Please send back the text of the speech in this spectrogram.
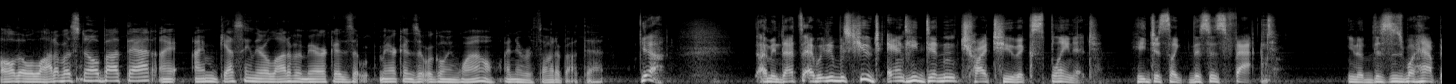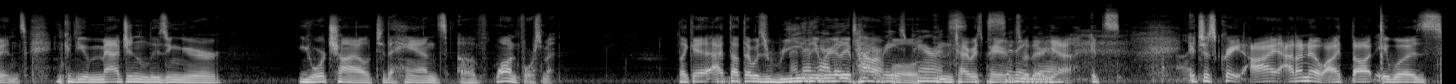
although a lot of us know about that, I, I'm guessing there are a lot of Americans that Americans that were going, "Wow, I never thought about that." Yeah. I mean, that's, it was huge. And he didn't try to explain it. He just like, this is fact. You know, this is what happens. And could you imagine losing your, your child to the hands of law enforcement? Like, I, I thought that was really, really Tyree's powerful. parents and Tyree's parents were there. there. Yeah. It's, it's just great. I, I don't know. I thought it was,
